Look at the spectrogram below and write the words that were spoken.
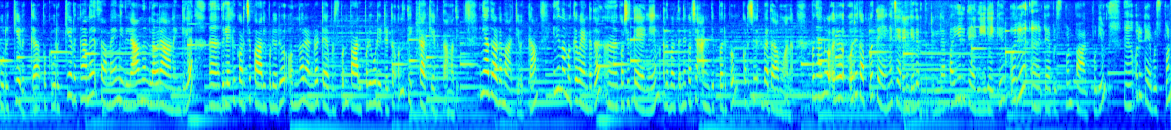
കുറുക്കിയെടുക്കുക അപ്പോൾ കുറുക്കിയെടുക്കാൻ സമയമില്ല എന്നുള്ളവരാണെങ്കിൽ ഇതിലേക്ക് കുറച്ച് പാൽപ്പൊടി ഒരു ഒന്നോ രണ്ടോ ടേബിൾ സ്പൂൺ പാൽപ്പൊടി കൂടി ഇട്ടിട്ട് ഒന്ന് തിക്കാക്കി എടുത്താൽ മതി. ഇനി അത് അവിടെ മാറ്റി വെക്കാം. ഇനി നമുക്ക് വേണ്ടത് കുറച്ച് തേങ്ങയും അതുപോലെ തന്നെ കുറച്ച് അണ്ടിപ്പരിപ്പും കുറച്ച് ബദാമുമാണ് അപ്പോൾ ഞാൻ ഒരു ഒരു കപ്പ് തേങ്ങ ചിരണ്ടിയത് എടുത്തിട്ടുണ്ട്. അപ്പോൾ ഈ തേങ്ങയിലേക്ക് ഒരു ടേബിൾ സ്പൂൺ പാൽപ്പൊടിയും ഒരു ടേബിൾ സ്പൂൺ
